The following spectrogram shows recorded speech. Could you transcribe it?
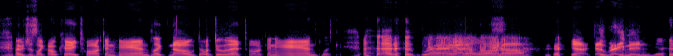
I was just like, okay, talking hand, like no, don't do that, talking hand, like I don't, Ray, I don't wanna. Yeah, uh, Raymond. Yeah.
